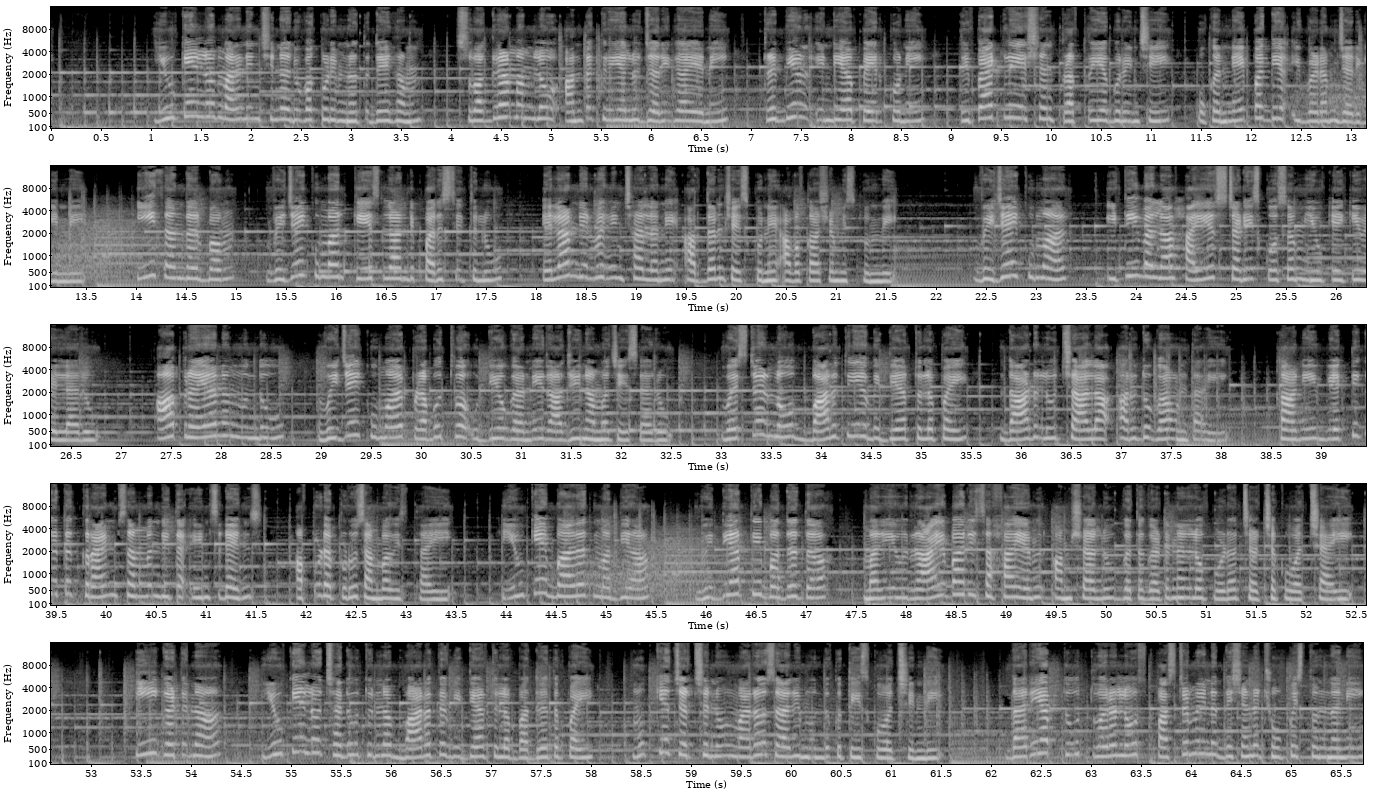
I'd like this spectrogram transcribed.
యూకేలో మరణించిన యువకుడి మృతదేహం స్వగ్రామంలో అంత్యక్రియలు జరిగాయని ట్రిబ్యూన్ ఇండియా పేర్కొని రిపాట్రియేషన్ ప్రక్రియ గురించి ఒక నేపథ్య ఇవ్వడం జరిగింది. ఈ సందర్భం విజయ్ కుమార్ కేసు లాంటి పరిస్థితులు ఎలా నిర్వహించాలని అర్థం చేసుకునే అవకాశం ఇస్తుంది. విజయ్ కుమార్ ఇటీవల హయ్యర్ స్టడీస్ కోసం యూకేకి వెళ్ళారు. ఆ ప్రయాణం ముందు విజయ్ కుమార్ ప్రభుత్వ ఉద్యోగాన్ని రాజీనామా చేశారు. వెస్టర్న్లో భారతీయ విద్యార్థులపై దాడులు చాలా అరుదుగా ఉంటాయి. కానీ వ్యక్తిగత క్రైమ్ సంబంధిత ఇన్సిడెంట్స్ అప్పుడప్పుడు సంభవిస్తాయి. యూకే భారత్ మధ్య విద్యార్థి భద్రత మరియు రాయబారి సహాయం అంశాలు గత ఘటనల్లో కూడా చర్చకు వచ్చాయి. ఈ ఘటన యూకేలో చదువుతున్న భారత విద్యార్థుల భద్రతపై ముఖ్య చర్చను మరోసారి ముందుకు తీసుకువచ్చింది. దర్యాప్తు త్వరలో స్పష్టమైన దిశను చూపిస్తుందని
